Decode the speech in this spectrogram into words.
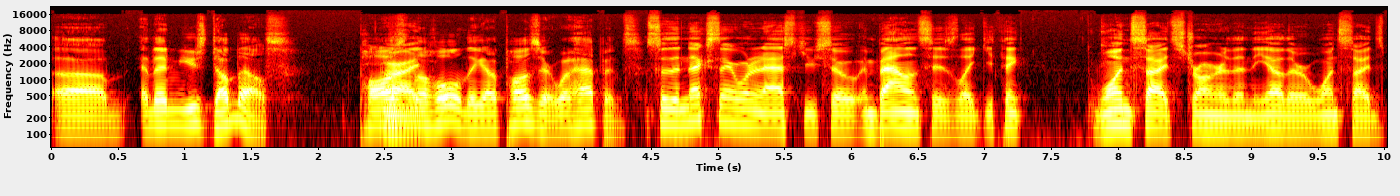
um, and then use dumbbells. Pause right. in the hole and they got to pause there. What happens? So the next thing I wanted to ask you, so imbalances, like you think one side's stronger than the other, one side's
